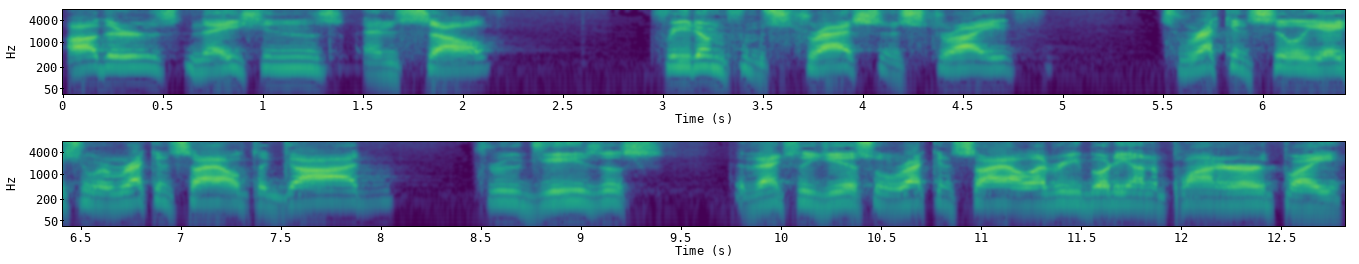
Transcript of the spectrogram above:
others, nations, and self freedom from stress and strife. It's reconciliation. We're reconciled to God through Jesus. Eventually, Jesus will reconcile everybody on the planet Earth by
